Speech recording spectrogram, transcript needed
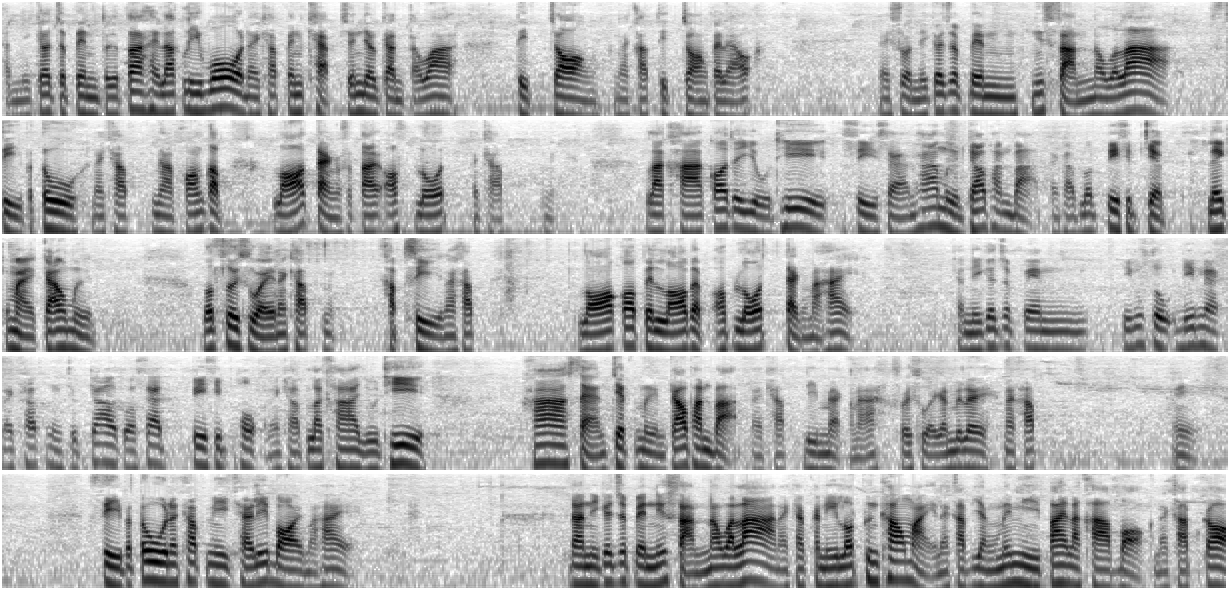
คันนี้ก็จะเป็น Toyota Hilux Revo นะครับ เป็นแคปเช่นเดียวกัน แต่ว่าติดจองนะครับ ติดจองไปแล้ว ในส่วนนี้ก็จะเป็นนิสสันนาวาร่า4 ประตูนะครับมาพร้อมกับล้อแต่งสไตล์ออฟโรดนะครับราคาก็จะอยู่ที่ 459,000 บาทนะครับรถปี 17 เลขใหม่ 90,000 รถสวยๆนะครับ ขับ 4 นะครับ ล้อก็เป็นล้อแบบออฟโรดแต่งมาให้ คันนี้ก็จะเป็น i s u z u D-Max นะครับ 1.9 ตัว Z ปี 16 นะครับ ราคาอยู่ที่ 579,000 บาทนะครับ D-Max นะ สวยๆกันไปเลยนะครับ นี่สี่ประตูนะครับ มีแคล r ี b บอยมาให้ ด้านนี้ก็จะเป็นนิสสันนาวาร่านะครับคันนี้รถเพิ่งเข้าใหม่นะครับ ยังไม่มีป้ายราคาบอกนะครับ ก็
